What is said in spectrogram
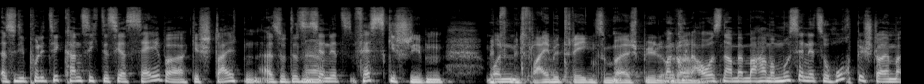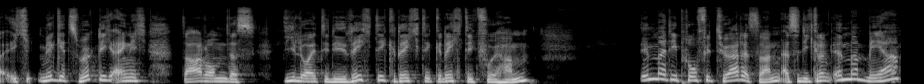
also die Politik kann sich das ja selber gestalten. Also das ja. ist ja jetzt festgeschrieben. Mit, und mit Freibeträgen zum Beispiel. Man oder? kann Ausnahme machen. Man muss ja nicht so hoch besteuern. Ich, mir geht's wirklich eigentlich darum, dass die Leute, die richtig, richtig, richtig viel haben, immer die Profiteure sind. Also die kriegen immer mehr.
